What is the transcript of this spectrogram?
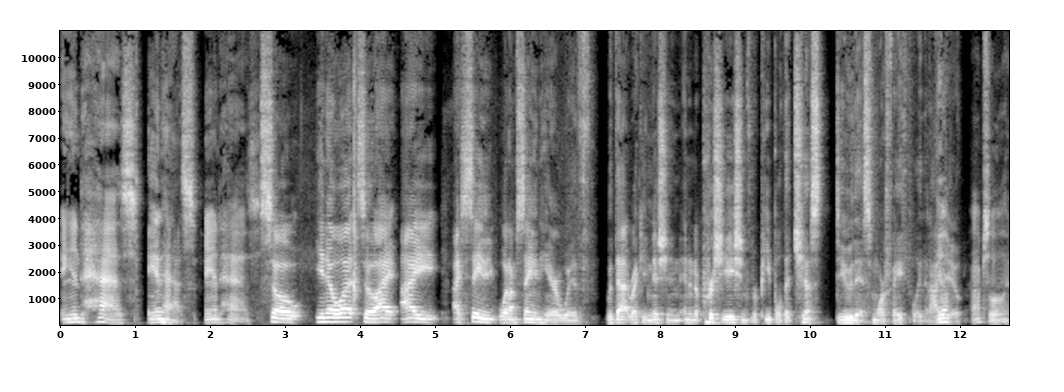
and has and has. and has. So you know what? So I I I say what I'm saying here with with that recognition and an appreciation for people that just do this more faithfully than I yeah, do. absolutely.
